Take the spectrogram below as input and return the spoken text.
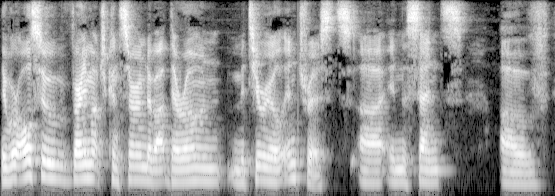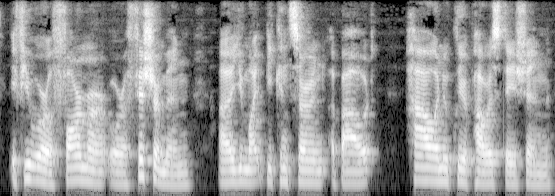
They were also very much concerned about their own material interests uh, in the sense of if you were a farmer or a fisherman, uh, you might be concerned about how a nuclear power station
